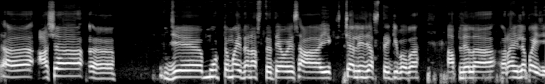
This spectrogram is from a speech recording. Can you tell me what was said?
अ, अशा अ, जे मोठं मैदान असतं त्यावेळेस एक चॅलेंज असतं की बाबा आपल्याला राहिलं पाहिजे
